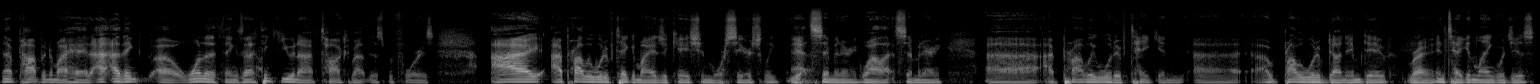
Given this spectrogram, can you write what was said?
that pop into my head. I, I think uh, one of the things, and I think you and I have talked about this before, is I I probably would have taken my education more seriously Yeah. at seminary. While at seminary, uh, I probably would have taken. Uh, I probably would have done MDiv Right. and taken languages.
